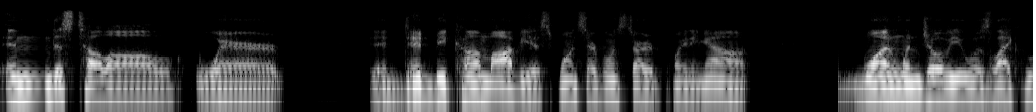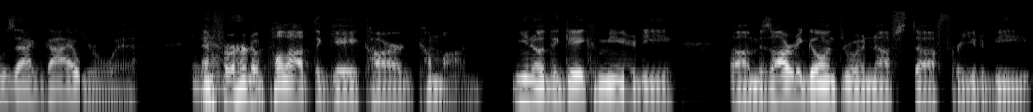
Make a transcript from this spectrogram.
in this tell all where it did become obvious once everyone started pointing out one when Jovi was like, Who's that guy you're with? Yeah. And for her to pull out the gay card, come on. You know, the gay community um, is already going through enough stuff for you to be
